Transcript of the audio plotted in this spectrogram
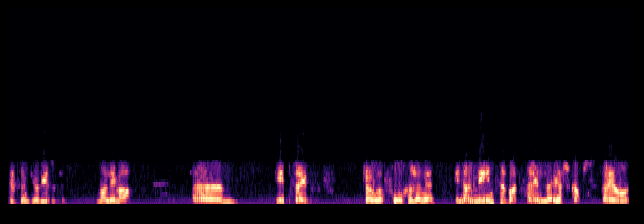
tussen Julius Malema ehm um, en sy troue volgelinge en dan mense wat sy leierskapstyl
